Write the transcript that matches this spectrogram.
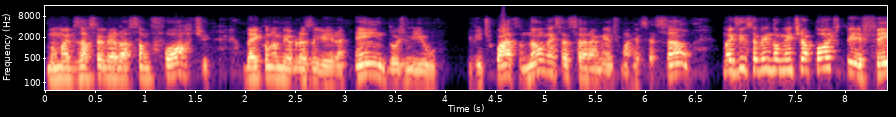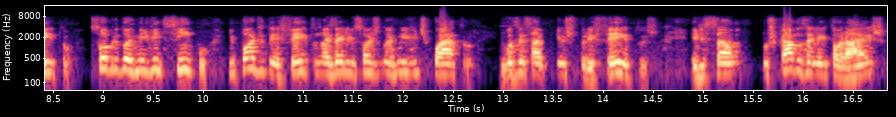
numa desaceleração forte da economia brasileira em 2024, não necessariamente uma recessão, mas isso eventualmente já pode ter efeito sobre 2025 e pode ter efeito nas eleições de 2024. E você sabe que os prefeitos, eles são os cabos eleitorais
